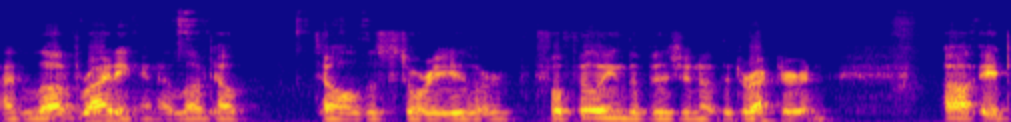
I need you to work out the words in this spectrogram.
I loved writing and I loved help tell the story or fulfilling the vision of the director and. Uh, it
